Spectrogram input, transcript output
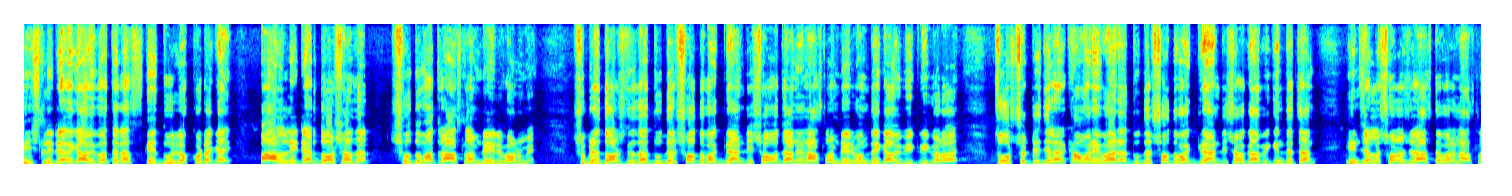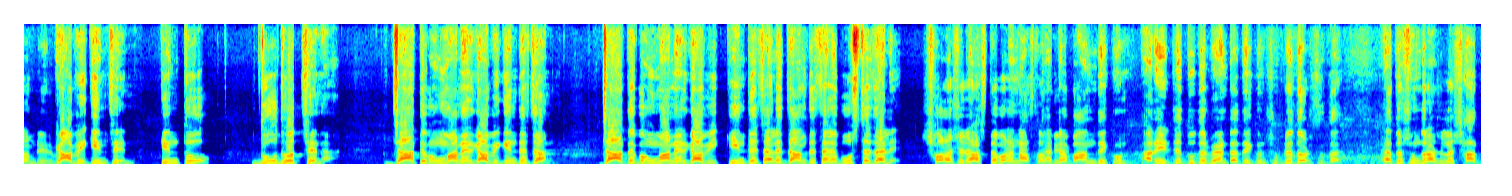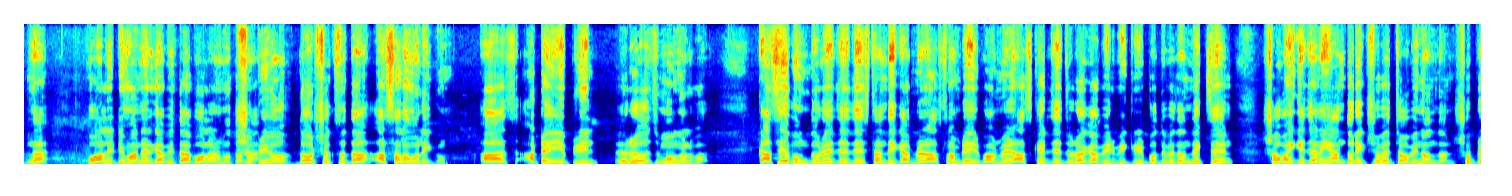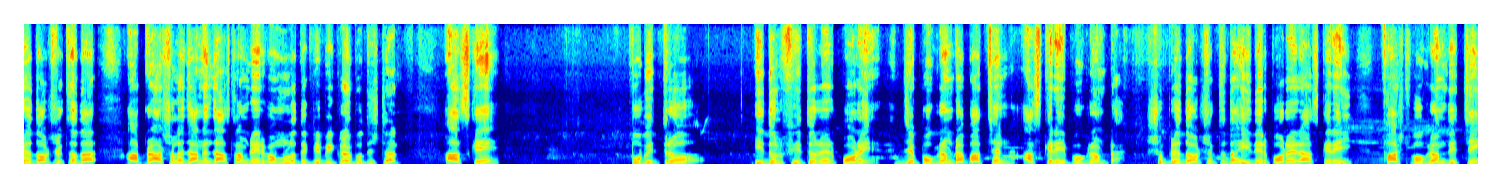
বিশ লিটার গাভি পাচ্ছেন আজকে দুই লক্ষ টাকায়। পার লিটার দশ হাজার। শুধুমাত্র আসলাম ডেয়ারি ফার্মে। সুপ্রিয় দর্শকতা দুধের শতভাগ গ্যারান্টি সহ জানেন আসলাম ডেয়ারি ফার্ম থেকে গাভি বিক্রি করা হয়। চৌষট্টি জেলার খামারে ভাড়া দুধের শতভাগ গ্যারান্টি সহ গাভি কিনতে চান ইনশাল্লাহ সরাসরি আসতে পারেন আসলাম ডেয়ারি গাভি কিনছেন কিন্তু দুধ হচ্ছে না। জাত এবং মানের গাভি কিনতে চান জাত এবং মানের গাভি কিনতে চাইলে জানতে চাইলে বুঝতে চাইলে সরাসরি আসতে পারেন আসলাম একটা বান দেখুন। আর এই যে দুধের ভ্যানটা দেখুন সুপ্রিয় দর্শকতা এত সুন্দর আসলে সাধনা। কোয়ালিটি মানের গাভি তা বলার মতো সুপ্রিয় দর্শক শ্রোতা, আসসালামু আলাইকুম। আজ আটই এপ্রিল, রোজ মঙ্গলবার। কাছে এবং দূরে যে যে স্থান থেকে আপনারা আসলাম ডেয়ারি ফার্মের, আজকের যে জোড়া গাভীর বিক্রির প্রতিবেদন দেখছেন, সবাইকে জানাই আন্তরিক শুভেচ্ছা, অভিনন্দন। সুপ্রিয় দর্শক শ্রোতা, আপনারা আসলে জানেন যে আসলাম ডেয়ারি ফার্ম মূলত একটি বিক্রয় প্রতিষ্ঠান। আজকে পবিত্র ঈদ উল ফিতরের পরে যে প্রোগ্রামটা পাচ্ছেন, আজকের এই প্রোগ্রামটা। সুপ্রিয় দর্শক শ্রোতা, ঈদের পরের আজকের এই ফার্স্ট প্রোগ্রাম দিচ্ছি।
